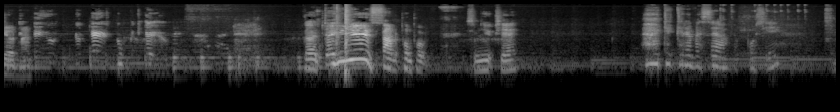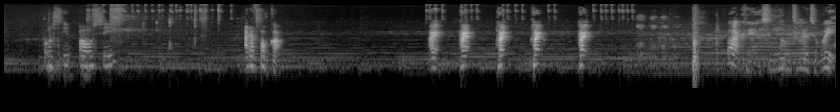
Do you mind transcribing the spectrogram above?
Shield, man. Good. There he is! Found a pump up. Some nukes here. Take care of myself, pussy. Pussy, pussy. How the fuck up? Hey, hey, hey, hey, hey. Fuck, it's a long time to wait.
